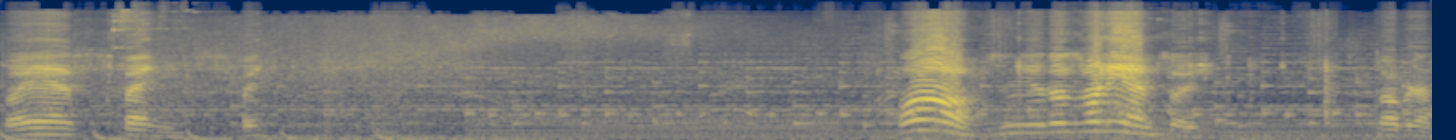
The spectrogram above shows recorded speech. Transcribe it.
To jest Feniks. Fe... O! Nie dozwoliłem coś. Dobra.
